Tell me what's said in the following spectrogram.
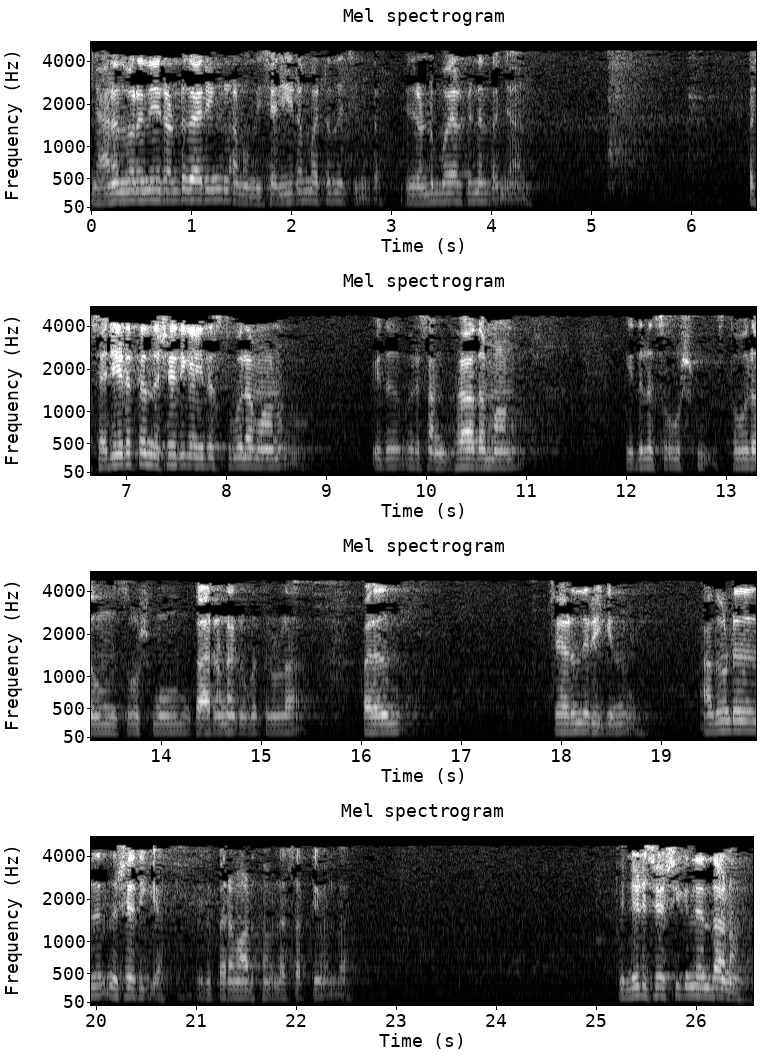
ഞാനെന്ന് പറയുന്ന ഈ രണ്ട് കാര്യങ്ങളാണ്. ഈ ശരീരം മറ്റൊന്ന് ചിന്ത. ഇത് രണ്ടും പോയാൽ പിന്നെന്താ ഞാൻ? ഇപ്പൊ ശരീരത്തെ നിഷേധിക്കാൻ ഇത് സ്ഥൂലമാണ് ഇത് ഒരു സംഘാതമാണ്. ഇതിന് സൂക്ഷ്മ സ്ഥൂലവും സൂക്ഷ്മവും കാരണരൂപത്തിലുള്ള പലതും ചേർന്നിരിക്കുന്നു. അതുകൊണ്ട് നിഷേധിക്കാം ഇത് പരമാർത്ഥമല്ല സത്യമല്ല. പിന്നീട് ശേഷിക്കുന്ന എന്താണ്?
